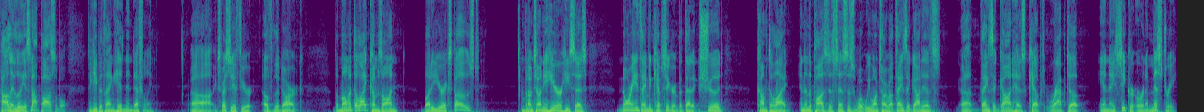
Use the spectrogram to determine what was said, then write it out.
Hallelujah. It's not possible to keep a thing hidden indefinitely, uh, especially if you're of the dark. The moment the light comes on, buddy, you're exposed. But I'm telling you here, he says, nor anything been kept secret, but that it should come to light. And in the positive sense, this is what we want to talk about: things that God has, uh, things that God has kept wrapped up in a secret or in a mystery,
